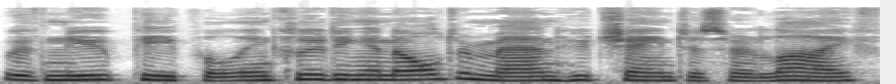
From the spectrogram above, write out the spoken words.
with new people, including an older man who changes her life.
